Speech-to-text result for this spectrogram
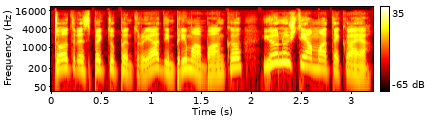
tot respectul pentru ea, din prima bancă, eu nu știam mate ca ea.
